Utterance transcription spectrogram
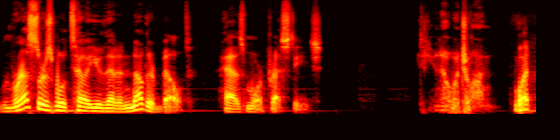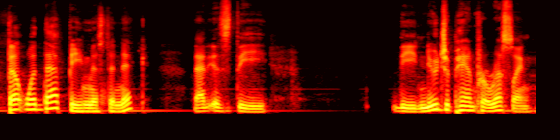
wrestlers will tell you that another belt has more prestige. Do you know which one? What belt would that be, Mister Nick? That is the the New Japan Pro Wrestling.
